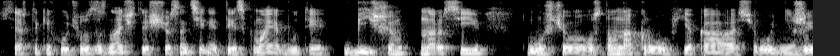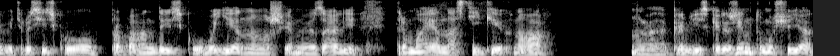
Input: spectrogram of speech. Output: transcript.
все ж таки хочу зазначити, що санкційний тиск має бути більшим на Росію, тому що основна кров, яка сьогодні живить російську пропагандистську воєнну машину, і взагалі тримає на стійких ногах кремлівський режим, тому що я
